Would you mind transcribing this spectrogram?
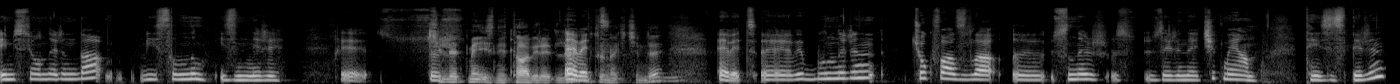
emisyonlarında bir salınım izinleri e, söz Kirletme izni tabir edilen Evet. tırnak içinde. Evet e, ve bunların çok fazla e, sınır üzerine çıkmayan tesislerin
